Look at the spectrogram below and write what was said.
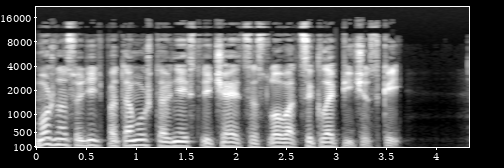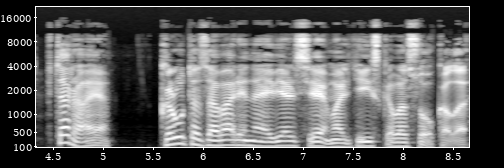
можно судить потому, что в ней встречается слово «циклопический». Вторая – Круто заваренная версия «Мальтийского сокола»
